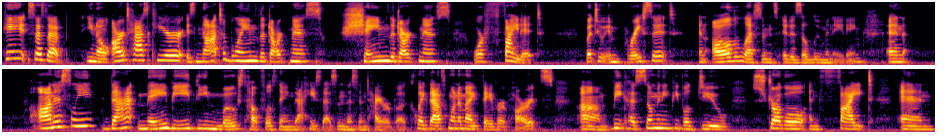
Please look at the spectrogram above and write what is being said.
he says that, you know, our task here is not to blame the darkness, shame the darkness, or fight it, but to embrace it and all the lessons it is illuminating. And honestly, that may be the most helpful thing that he says in this entire book. Like, that's one of my favorite parts um, because so many people do struggle and fight and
